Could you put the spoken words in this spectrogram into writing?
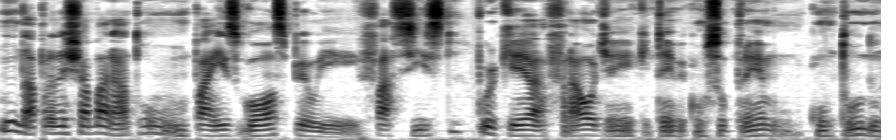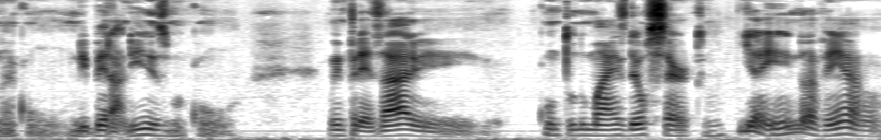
Não dá para deixar barato um, um país gospel e fascista, porque a fraude aí que teve com o Supremo, com tudo, né, com o liberalismo, com o empresário e com tudo mais deu certo. Né? E aí ainda vem a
